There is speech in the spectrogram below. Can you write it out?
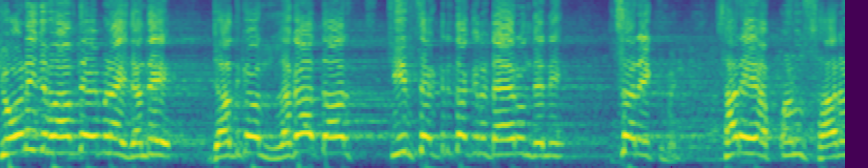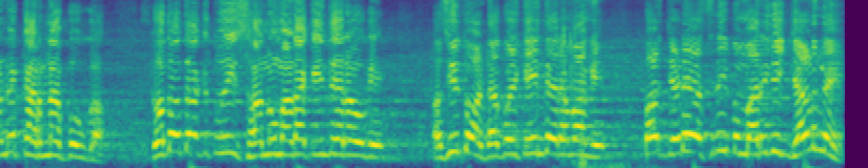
ਕਿਉਂ ਨਹੀਂ ਜਵਾਬਦੇਹ ਬਣਾਏ ਜਾਂਦੇ, ਜਦ ਕਿ ਉਹ ਲਗਾਤਾਰ ਚੀਫ ਸੈਕਟਰੀ ਤੱਕ ਰਿਟਾਇਰ ਹੁੰਦੇ ਨੇ। ਸਰ, ਇੱਕ ਮਿੰਟ, ਸਰ, ਇਹ ਆਪਾਂ ਨੂੰ ਸਾਰਿਆਂ ਨੂੰ ਕਰਨਾ ਪਊਗਾ। ਕਦੋਂ ਤੱਕ ਤੁਸੀਂ ਸਾਨੂੰ ਮਾੜਾ ਕਹਿੰਦੇ ਰਹੋਗੇ? ਅਸੀਂ ਤੁਹਾਡਾ ਕੋਈ ਕਹਿੰਦੇ ਰਵਾਂਗੇ, ਪਰ ਜਿਹੜੇ ਅਸਲੀ ਬਿਮਾਰੀ ਦੀ ਜੜ ਨੇ,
